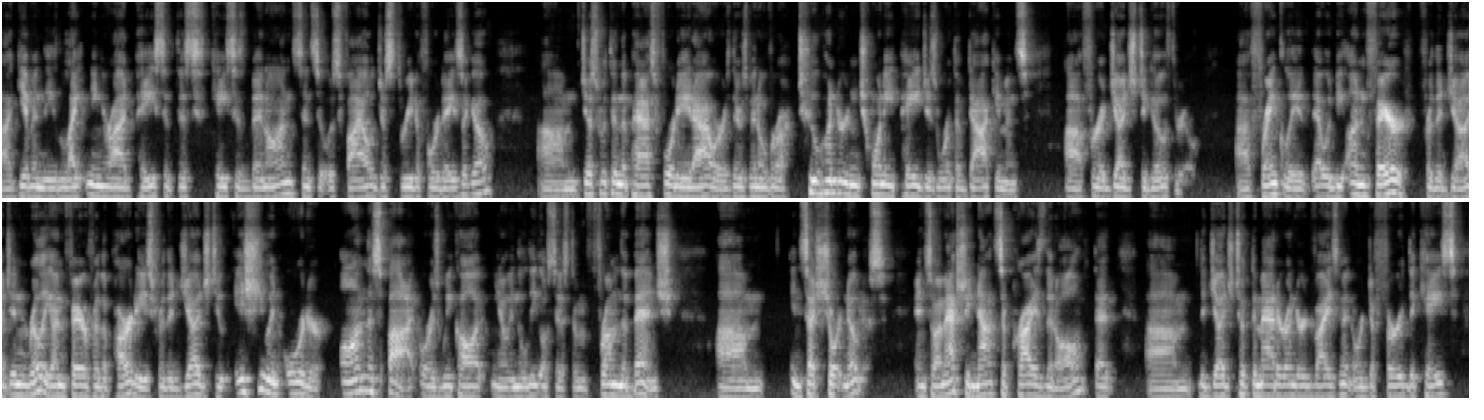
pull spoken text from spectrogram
uh, given the lightning rod pace that this case has been on since it was filed just three to four days ago. Um, just within the past 48 hours, there's been over 220 pages worth of documents uh, for a judge to go through uh, frankly, that would be unfair for the judge and really unfair for the parties for the judge to issue an order on the spot, or as we call it, you know, in the legal system, from the bench, um, in such short notice. And so I'm actually not surprised at all that um, the judge took the matter under advisement or deferred the case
